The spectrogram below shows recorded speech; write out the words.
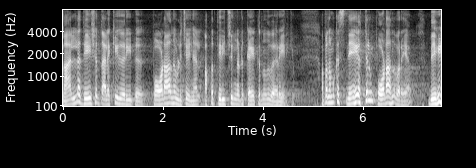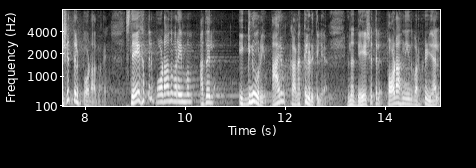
നല്ല ദേഷ്യം തലയ്ക്ക് കയറിയിട്ട് പോടാന്ന് വിളിച്ചു കഴിഞ്ഞാൽ അപ്പം തിരിച്ചിങ്ങോട്ട് കേൾക്കുന്നത് വേറെ ആയിരിക്കും. അപ്പോൾ നമുക്ക് സ്നേഹത്തിലും പോടാന്ന് പറയാം ദേഷ്യത്തിലും പോടാന്ന് പറയാം. സ്നേഹത്തിൽ പോടാന്ന് പറയുമ്പം അതിൽ ഇഗ്നോർ ചെയ്യും. ആരും കണക്കിലെടുക്കില്ല. എന്നാൽ ദേഷ്യത്തിൽ പോടാ നീ എന്ന് പറഞ്ഞു കഴിഞ്ഞാൽ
